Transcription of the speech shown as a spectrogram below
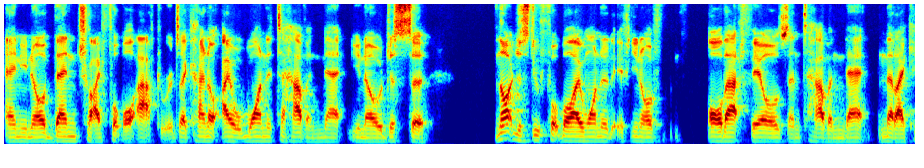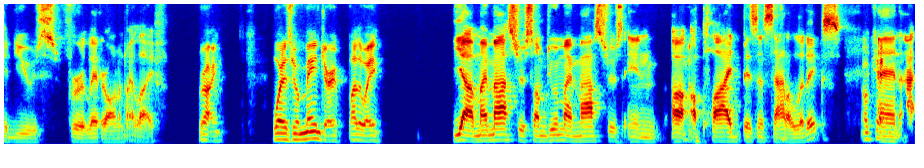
And, you know, then try football afterwards. I kind of I wanted to have a net, you know, just to not just do football. I wanted if, you know, if all that fails and to have a net that I could use for later on in my life. Right. What is your major, by the way? Yeah, my master's. So I'm doing my master's in uh, applied business analytics. Okay. And at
